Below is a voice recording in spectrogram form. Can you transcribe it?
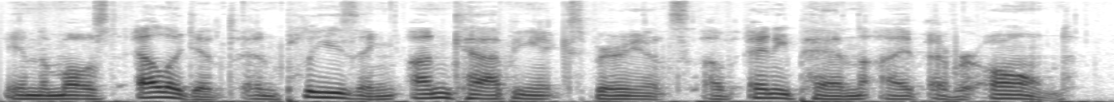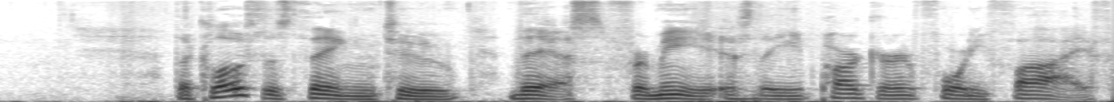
in the most elegant and pleasing uncapping experience of any pen I've ever owned. The closest thing to this for me is the Parker 45.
